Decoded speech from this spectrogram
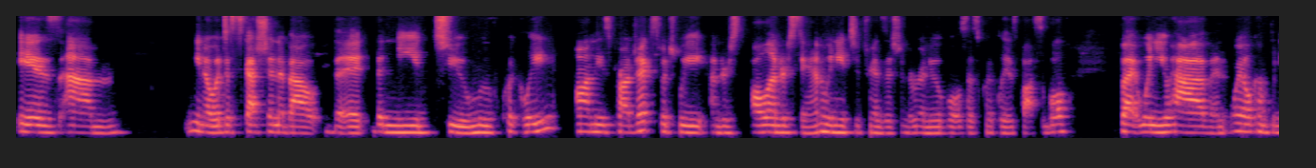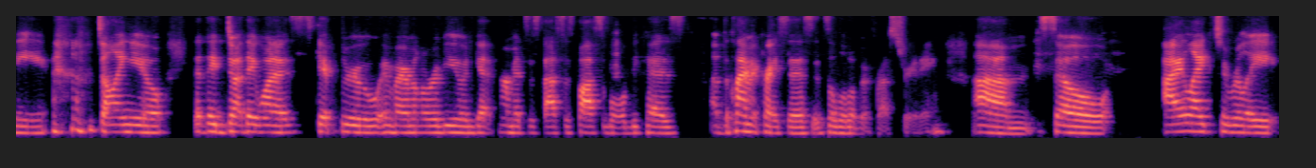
is, um, you know, a discussion about the, the need to move quickly on these projects, which we under, all understand. We need to transition to renewables as quickly as possible. But when you have an oil company telling you that they do, they want to skip through environmental review and get permits as fast as possible because of the climate crisis, it's a little bit frustrating. Um, so I like to really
